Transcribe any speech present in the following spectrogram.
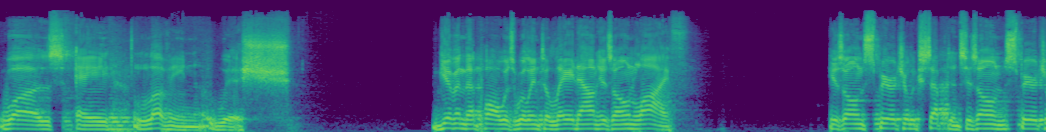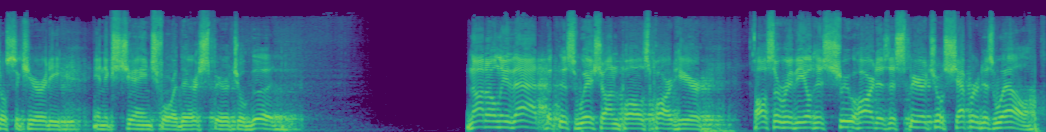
was a loving wish. Given that Paul was willing to lay down his own life, his own spiritual acceptance, his own spiritual security in exchange for their spiritual good. Not only that, but this wish on Paul's part here also revealed his true heart as a spiritual shepherd as well.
